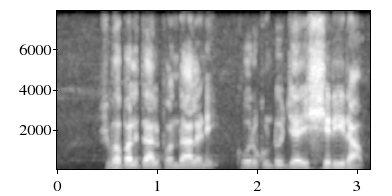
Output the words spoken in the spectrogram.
శుభ ఫలితాలు పొందాలని కోరుకుంటూ జై శ్రీరామ్.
